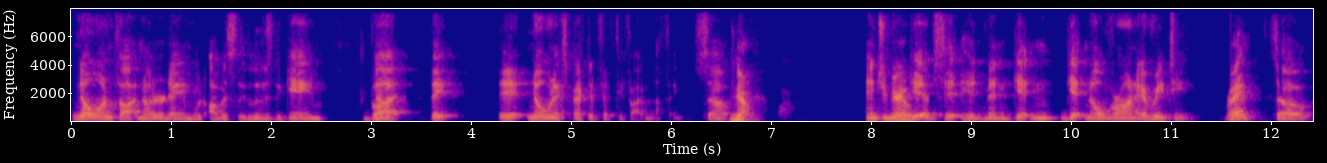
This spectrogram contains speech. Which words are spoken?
no one thought Notre Dame would obviously lose the game, but they, they, no one expected 55 nothing. So, No, and Jahmyr No. Gibbs, he'd been getting getting over on every team, right? So,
